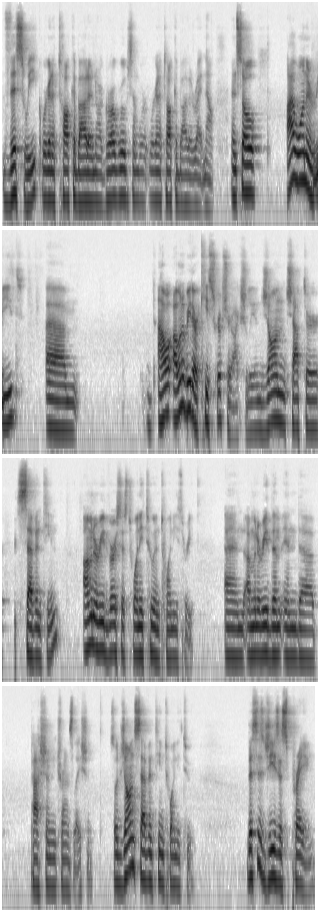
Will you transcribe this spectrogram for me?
this week. We're going to talk about it in our grow groups, and we're, we're going to talk about it right now. And so I want to read. Um, I, I want to read our key scripture actually in John chapter 17. I'm going to read verses 22 and 23. And I'm going to read them in the Passion Translation. So, John 17, 22. This is Jesus praying,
